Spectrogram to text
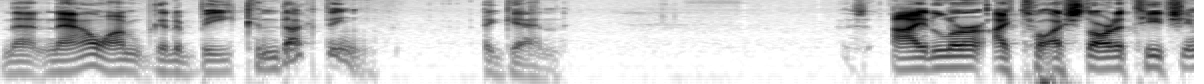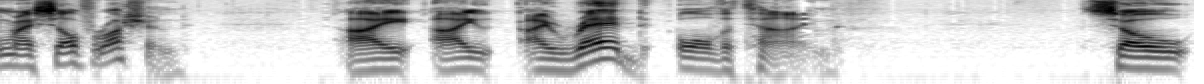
That now I'm going to be conducting again. I learned. I, I started teaching myself Russian. I I I read all the time. So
